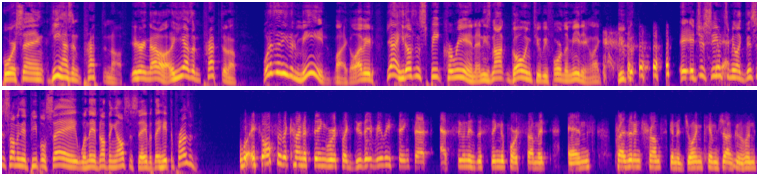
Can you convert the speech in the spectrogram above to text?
who are saying he hasn't prepped enough. You're hearing that a lot. He hasn't prepped enough. What does it even mean, Michael? I mean, yeah, he doesn't speak Korean and he's not going to before the meeting. Like you could, it, it just seems to me like this is something that people say when they have nothing else to say, but they hate the president. Well, it's also the kind of thing where it's like, do they really think that as soon as the Singapore summit ends, President Trump's going to join Kim Jong Un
